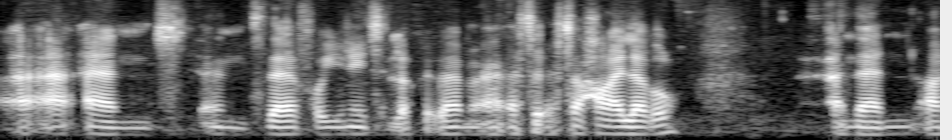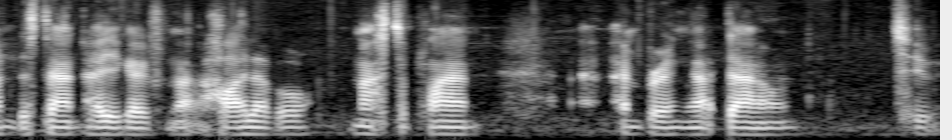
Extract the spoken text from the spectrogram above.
uh, and and therefore you need to look at them at a, at a high level and then understand how you go from that high level master plan and bring that down to,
